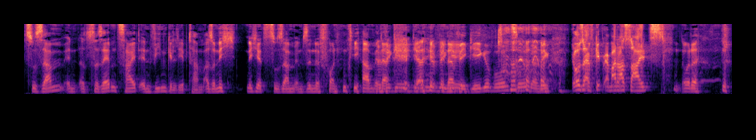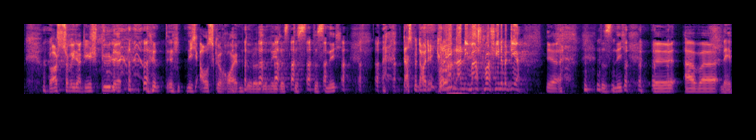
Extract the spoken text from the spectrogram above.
zusammen in, also zur selben Zeit in Wien gelebt haben. Also nicht, nicht jetzt zusammen im Sinne von, die haben in, Eine der, WG, die eine in der WG. WG gewohnt. So, wegen, Josef, gib mir mal das Salz. Oder du hast schon wieder die Spüle nicht ausgeräumt oder so. Nee, das, das, das nicht. Das bedeutet Krieg. an die Waschmaschine mit dir! Ja, das nicht. äh, aber nee,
